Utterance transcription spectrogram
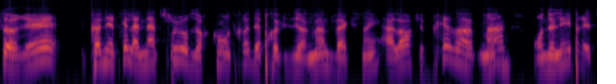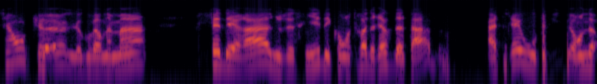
sauraient connaîtraient la nature de leur contrat d'approvisionnement de vaccins, alors que présentement, on a l'impression que le gouvernement fédéral nous a signé des contrats de reste de table à très haut prix. on n'a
